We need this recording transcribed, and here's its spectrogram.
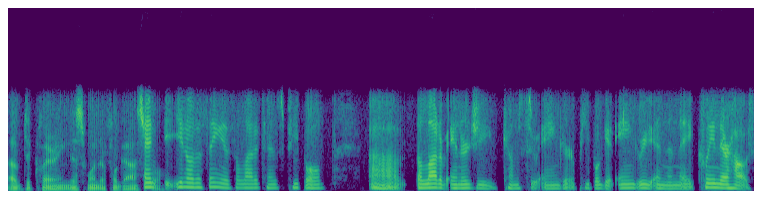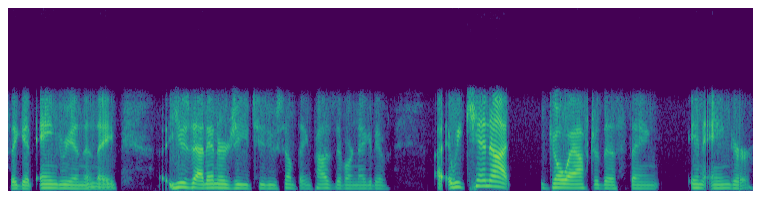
of declaring this wonderful gospel. And you know, the thing is, a lot of times people, uh, a lot of energy comes through anger. People get angry and then they clean their house. They get angry and then they use that energy to do something positive or negative. Uh, we cannot go after this thing in anger.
